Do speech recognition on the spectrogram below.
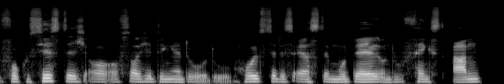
fokussierst dich auf solche Dinge, du, du holst dir das erste Modell und du fängst an,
